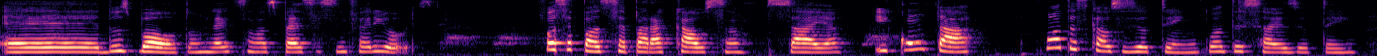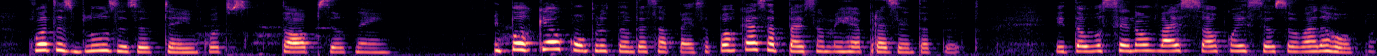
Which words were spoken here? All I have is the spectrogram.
é, dos bottoms, né, que são as peças inferiores. Você pode separar calça, saia e contar quantas calças eu tenho, quantas saias eu tenho, quantas blusas eu tenho, quantos tops eu tenho. E por que eu compro tanto essa peça? Porque essa peça me representa tanto. Então você não vai só conhecer o seu guarda-roupa,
